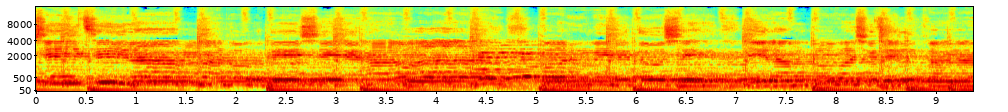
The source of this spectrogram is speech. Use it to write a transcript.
দেশেই ছিলাম মাগো দেশের জেলখানা আর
